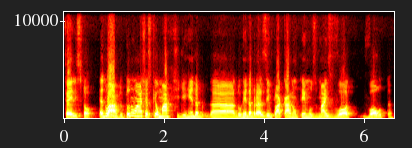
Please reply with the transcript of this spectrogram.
Félix, top. Eduardo, tu não achas que o marketing de renda da, do Renda Brasil em placar não temos mais vo volta?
